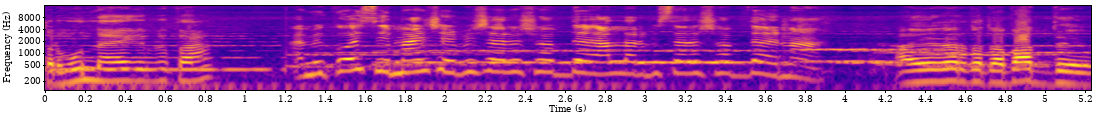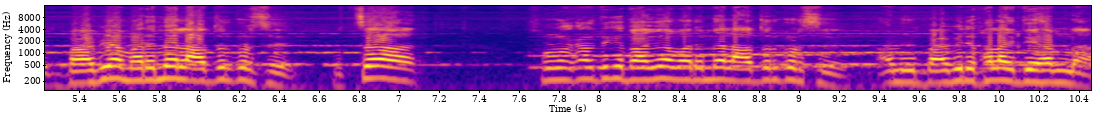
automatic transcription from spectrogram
তোর মন নাই কথা আমি কইছি মানুষের বিচারে সব দেয় আল্লাহর বিচারে সব দেয় না। আগেকার কথা বাদ দে ভাবি আমার মেলা আদর করছে। বুঝছা? ছোটকাল থেকে ভাবি আমার মেলা আদর করছে। আমি ভাবিরে ফেলাই দিলাম না।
